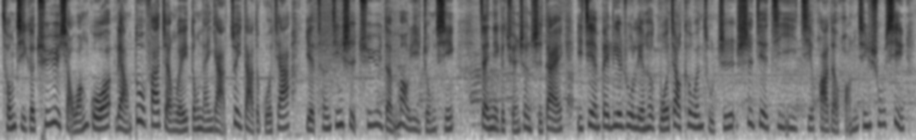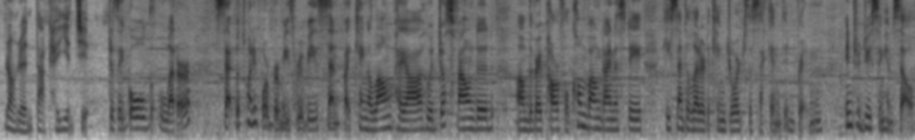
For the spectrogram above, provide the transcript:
从几个区域小王国两度发展为东南亚最大的国家，也曾经是区域的贸易中心。在那个全盛时代，一件被列入联合国教科文组织世界记忆计划的黄金书信，让人大开眼界。is a gold letter set with 24 Burmese rubies sent by King Alang Paya, who had just founded um, the very powerful Kombang dynasty. He sent a letter to King George II in Britain, introducing himself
